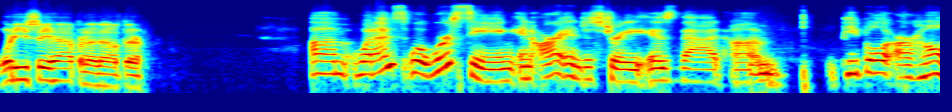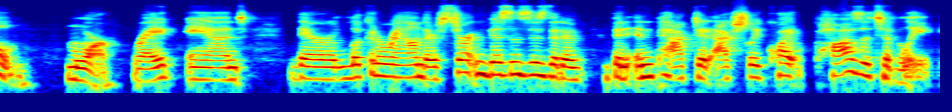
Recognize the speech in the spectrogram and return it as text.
What do you see happening out there? Um, what I'm what we're seeing in our industry is that um, people are home more, right? And they're looking around. There's certain businesses that have been impacted actually quite positively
